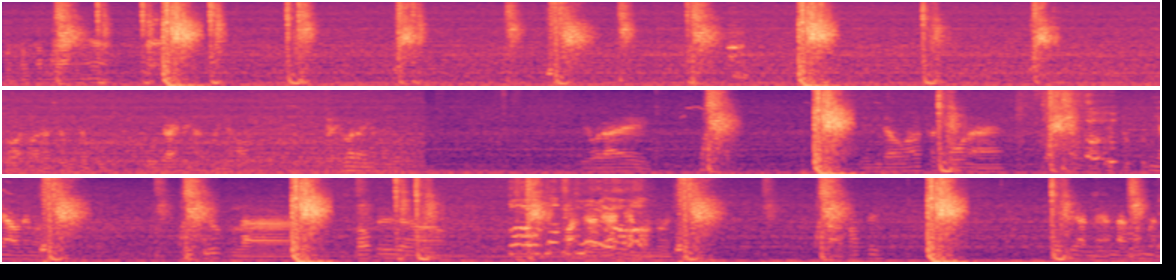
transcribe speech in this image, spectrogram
mình không tham gia nha rồi họ đã xử cho cô, cô gái này bây giờ họ chạy qua đây nha mọi người chạy qua đây chạy đi đâu á các cô nè Họ tiếp tục với nhau đây mà phía trước là có cái the bắn gà boy rác nha mọi người à, có cái cái anh này anh đang bắn mình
